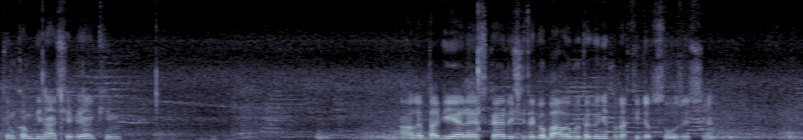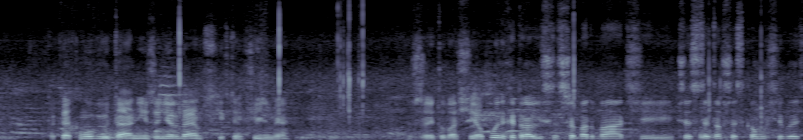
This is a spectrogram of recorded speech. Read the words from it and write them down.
w tym kombinacie wielkim. Ale PGR, SKR się tego bały, bo tego nie potrafili obsłużyć, nie? Tak jak mówił ten inżynier Dębski w tym filmie, że tu właśnie o płyn hydrauliczny trzeba dbać i czyste to wszystko musi być.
